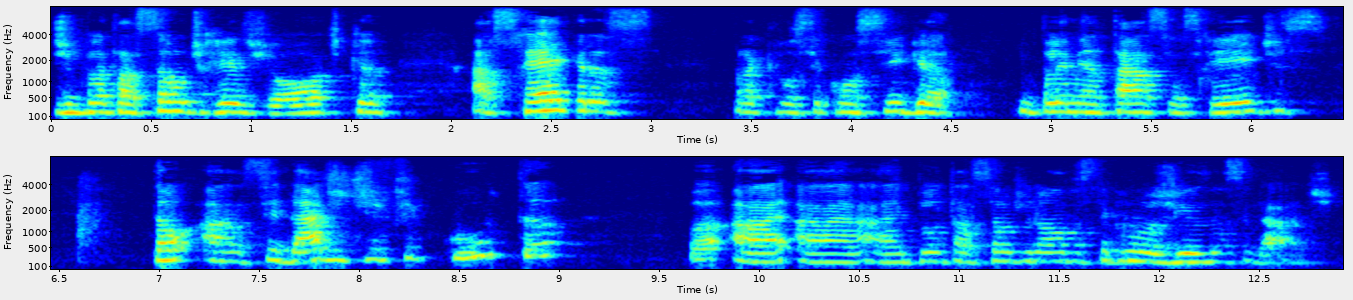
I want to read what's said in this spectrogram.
de implantação de rede ótica, as regras para que você consiga implementar essas redes. Então, a cidade dificulta a, a, a, implantação de novas tecnologias na cidade.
